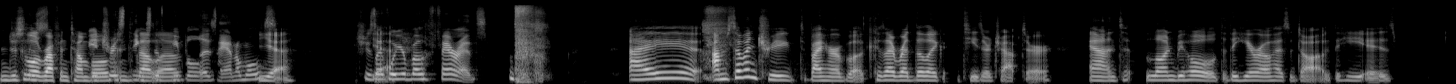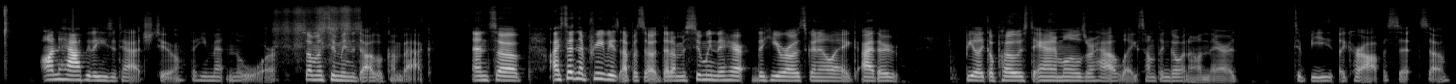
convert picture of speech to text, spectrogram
And just a little rough and tumble Beatrice thinks of people as animals. Yeah. She's Yeah. like, well, you're both ferrets. I I'm so intrigued by her book because I read the like teaser chapter and lo and behold, the hero has a dog that he is unhappy that he's attached to that he met in the war. So I'm assuming the dog will come back. And so I said in the previous episode that I'm assuming the her- the hero is going to like either be like opposed to animals or have like something going on there to be like her opposite. So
